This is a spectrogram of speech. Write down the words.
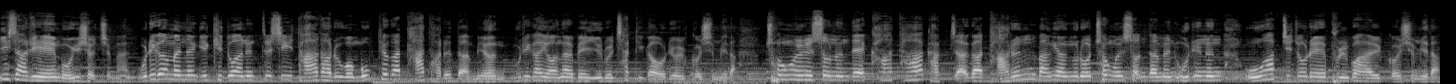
이 자리에 모이셨지만 우리가 만약 에 기도하는 뜻이 다 다르고 목표가 다 다르다면 우리가 연합의 이유를 찾기가 어려울 것입니다. 총을 쏘는데 가- 다 각자가 다른 방향으로 총을 쏜다면 우리는 오합지졸에 불과할 것입니다.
